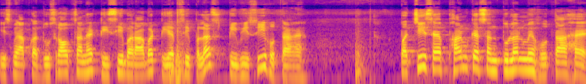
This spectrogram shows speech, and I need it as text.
इसमें आपका दूसरा ऑप्शन है टीसी बराबर टीएफसी प्लस टीवीसी होता है। पच्चीस है, फर्म के संतुलन में होता है।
